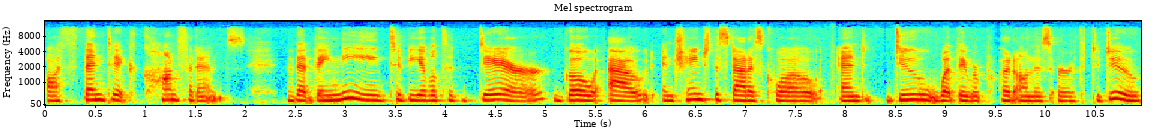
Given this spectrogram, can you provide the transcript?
authentic confidence that they need to be able to dare go out and change the status quo and do what they were put on this earth to do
